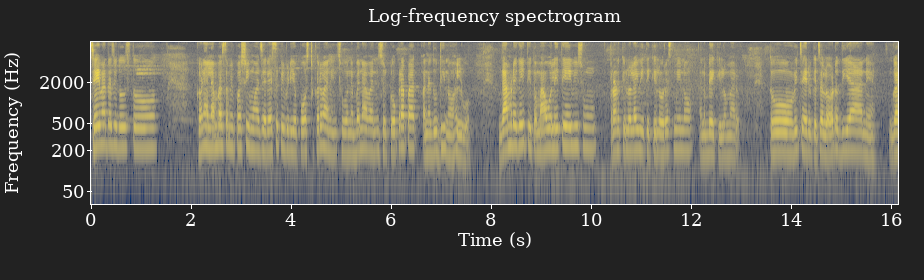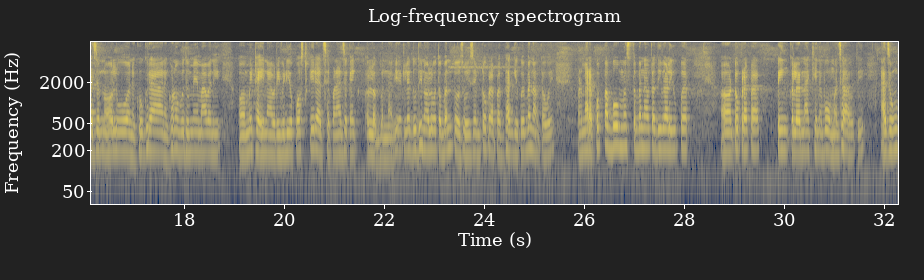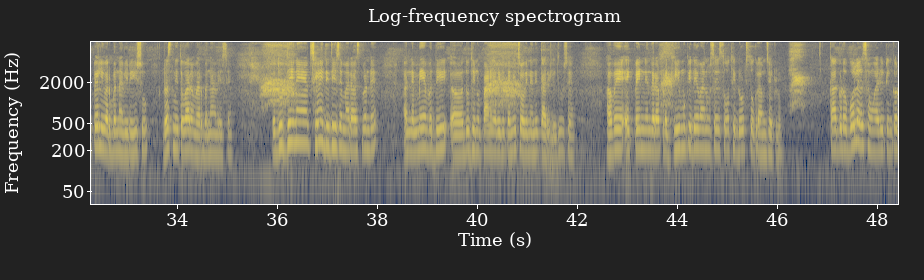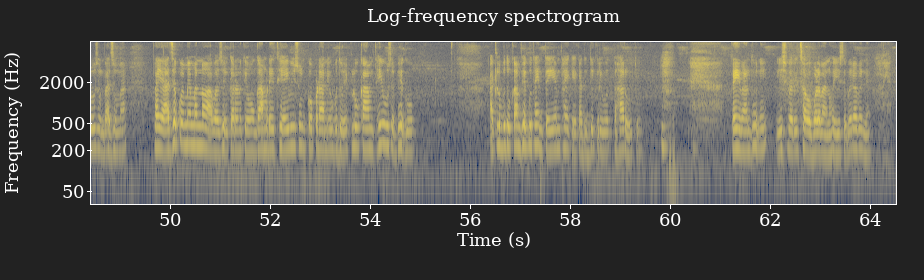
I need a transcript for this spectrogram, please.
જય માતાજી દોસ્તો. ઘણા લાંબા સમય પછી હું આજે રેસીપી વીડિયો પોસ્ટ કરવાની છું અને બનાવવાની છું ટોપરા પાક અને દૂધીનો હલવો. ગામડે ગઈ હતી તો માવો લેતી આવી છું. ત્રણ કિલો લાવી હતી, કિલો રસમીનો અને બે કિલો મારો. તો વિચાર્યું કે ચલો અડદિયા અને ગાજરનો હલવો અને ઘૂઘરા અને ઘણું બધું મેં માવાની મીઠાઈના વીડિયો પોસ્ટ કર્યા છે, પણ આજે કંઈક અલગ બનાવીએ. એટલે દૂધીનો હલવો તો બનતો જ હોય છે એમ ટોપરા પાક ભાગ્ય કોઈ બનાવતા હોય. પણ મારા પપ્પા બહુ મસ્ત બનાવતા દિવાળી ઉપર ટોપરા પાક. પિંક કલર નાખીને બહુ મજા આવતી. આજે હું પહેલી વાર બનાવી રહી છું. રશ્મિ તો વારંવાર બનાવે છે. તો દૂધીને છીણી દીધી છે મારા હસબન્ડે અને મેં બધી દૂધીનું પાણી આવી રીતે નીચોવીને નિતારી લીધું છે. હવે એક પેનની અંદર આપણે ઘી મૂકી દેવાનું છે સોથી દોઢસો ગ્રામ જેટલું. કાગડો બોલે છે, હું એડિટિંગ કરું છું ને બાજુમાં. ભાઈ, આજે કોઈ મહેમાન ન આવવા જોઈએ, કારણ કે હું ગામડેથી આવી છું ને કપડાં ને એવું બધું, એટલું કામ થયું છે ભેગું. આટલું બધું કામ ભેગું થાય ને તો એમ થાય કે એકાદી દીકરી હોત તો સારું હતું. કંઈ વાંધો નહીં. ઈશ્વર ઈચ્છાઓ બળવાનું હોય છે, બરાબર ને?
